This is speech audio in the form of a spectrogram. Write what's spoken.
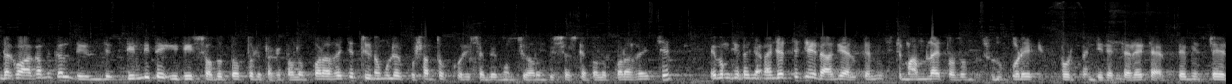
দেখো, আগামীকাল দিল্লি- দিল্লিতে ইডির সদর দপ্তরে তাকে তলব করা হয়েছে। তৃণমূলের কোষাধ্যক্ষ হিসেবে মন্ত্রী অরূপ বিশ্বাসকে তলব করা হয়েছে। এবং যেটা জানা যাচ্ছে যে, এর আগে অ্যালকেমিস্ট মামলায় তদন্ত শুরু করে এনফোর্সমেন্ট ডিরেক্টরেট অ্যালকেমিস্টের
